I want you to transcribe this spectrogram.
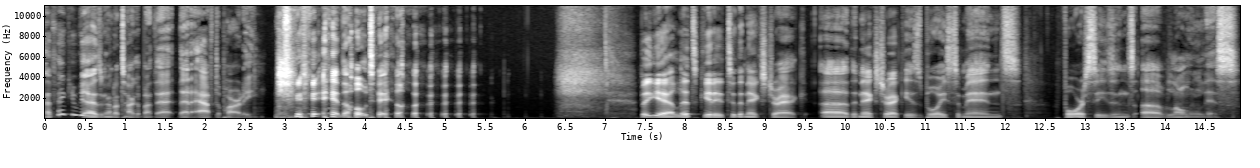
I think you guys are to talk about that, that after party in the hotel. but yeah, let's get into the next track. Uh, the next track is Boyz II Men's Four Seasons of Loneliness.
